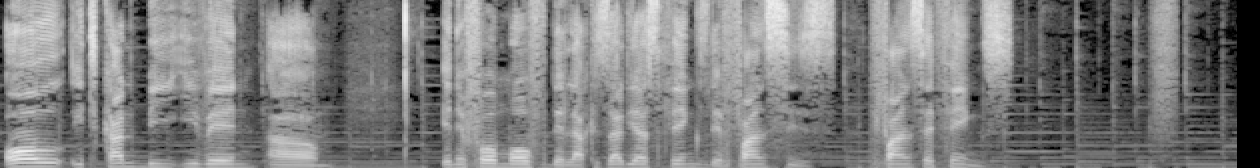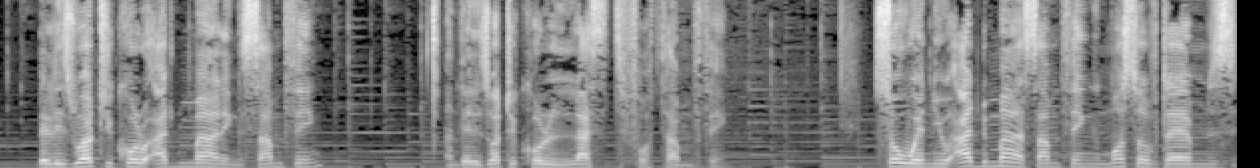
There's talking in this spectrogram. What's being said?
or it can be even um, in the form of the luxurious things, the fancies, fancy things. There is what you call admiring something, and there is what you call lust for something. So when you admire something, most of times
